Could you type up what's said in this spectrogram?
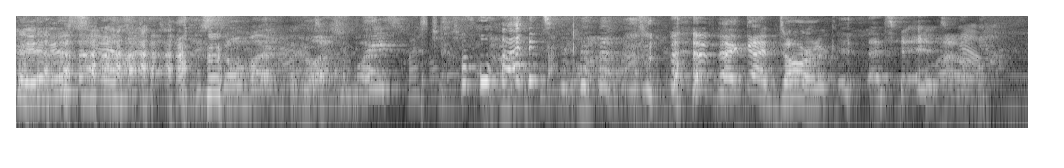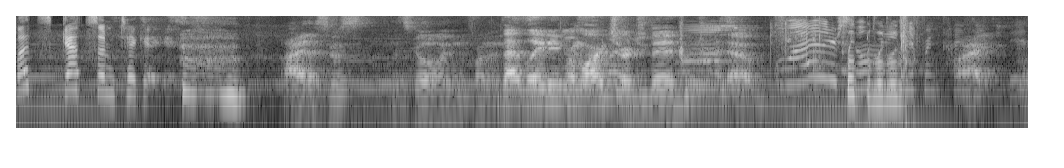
it is. You stole my collection plate? What? that got dark. That's it. now, let's get some tickets. Alright, let's go. Let's go in front of That lady from our church did. I know. Why are there so many different Alright. um,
